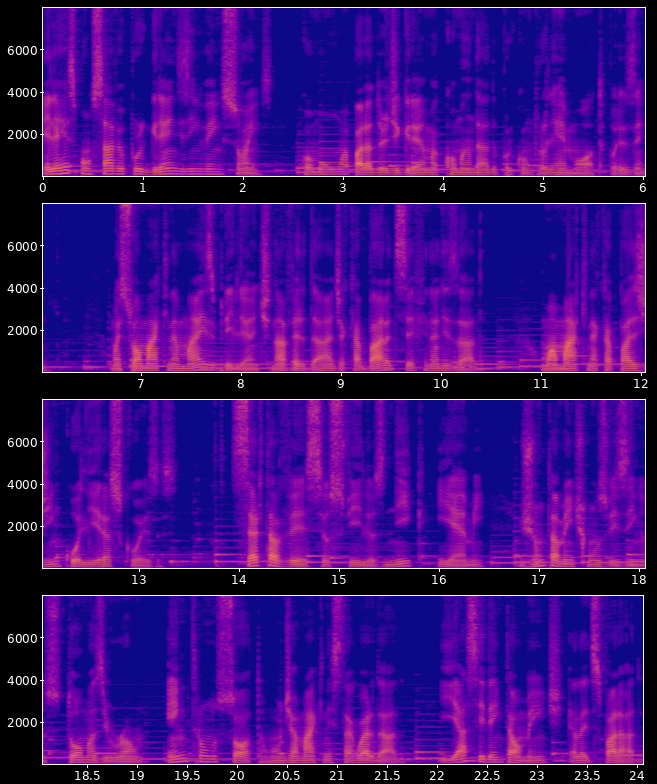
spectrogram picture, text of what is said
Ele é responsável por grandes invenções, como um aparador de grama comandado por controle remoto, por exemplo. Mas sua máquina mais brilhante, na verdade, acabara de ser finalizada. Uma máquina capaz de encolher as coisas. Certa vez, seus filhos Nick e Amy, juntamente com os vizinhos Thomas e Ron, entram no sótão onde a máquina está guardada e acidentalmente ela é disparada,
